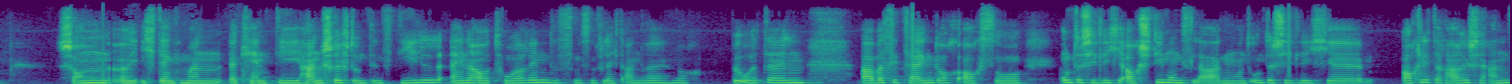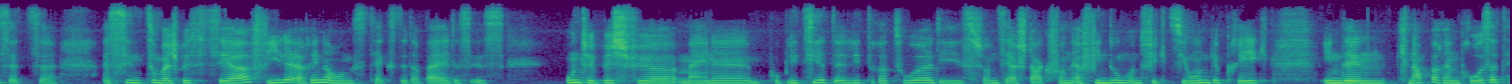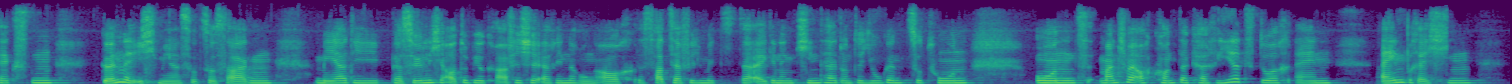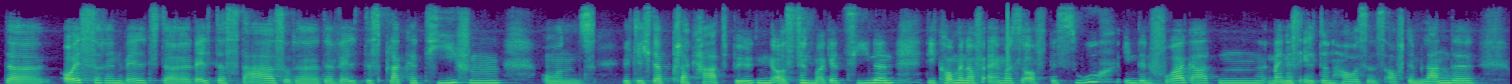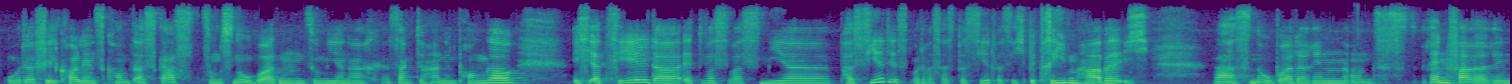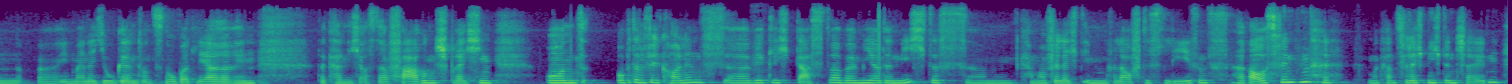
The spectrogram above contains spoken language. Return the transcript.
schon, äh, ich denke, man erkennt die Handschrift und den Stil einer Autorin. Das müssen vielleicht andere noch beurteilen. Aber sie zeigen doch auch so unterschiedliche auch Stimmungslagen und unterschiedliche auch literarische Ansätze. Es sind zum Beispiel sehr viele Erinnerungstexte dabei. Das ist untypisch für meine publizierte Literatur. Die ist schon sehr stark von Erfindung und Fiktion geprägt. In den knapperen Prosatexten gönne ich mir sozusagen mehr die persönliche autobiografische Erinnerung auch. Das hat sehr viel mit der eigenen Kindheit und der Jugend zu tun und manchmal auch konterkariert durch ein Einbrechen der äußeren Welt, der Welt der Stars oder der Welt des Plakativen und wirklich der Plakatbögen aus den Magazinen, die kommen auf einmal so auf Besuch in den Vorgarten meines Elternhauses auf dem Lande oder Phil Collins kommt als Gast zum Snowboarden zu mir nach St. Johann im Pongau. Ich erzähle da etwas, was mir passiert ist oder was heißt passiert, was ich betrieben habe. Ich war Snowboarderin und Rennfahrerin äh, in meiner Jugend und Snowboardlehrerin. Da kann ich aus der Erfahrung sprechen. Und ob dann Phil Collins äh, wirklich Gast war bei mir oder nicht, das ähm, kann man vielleicht im Verlauf des Lesens herausfinden. man kann es vielleicht nicht entscheiden.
